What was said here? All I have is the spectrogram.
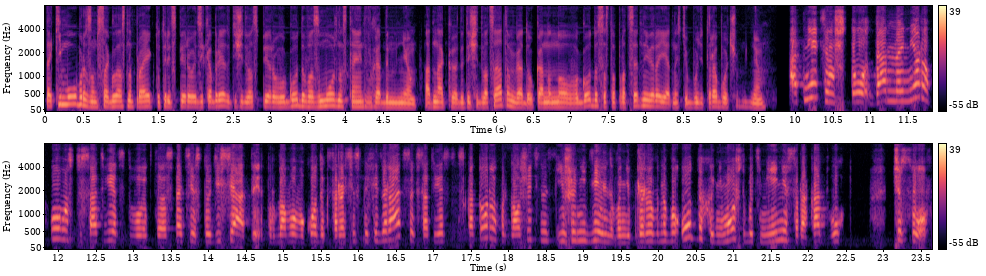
Таким образом, согласно проекту 31 декабря 2021 года, возможно, станет выходным днем. Однако в 2020 году канун Нового года со стопроцентной вероятностью будет рабочим днем. Отметим, что данная мера полностью соответствует э, статье 110 Трудового кодекса Российской Федерации, в соответствии с которой продолжительность еженедельного непрерывного отдыха не может быть менее 42 часов.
